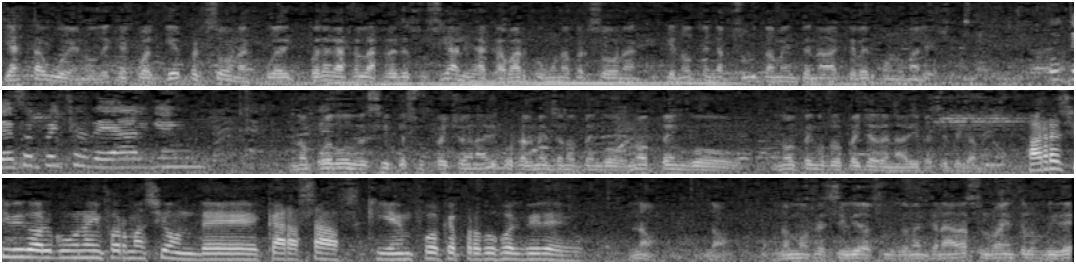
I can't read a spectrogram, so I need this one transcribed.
ya está bueno, de que cualquier persona puede, puede agarrar las redes sociales y acabar con una persona que no tenga absolutamente nada que ver con lo mal hecho. ¿Usted sospecha de alguien? No puedo decir que sospecho de nadie porque realmente no tengo, no tengo, no tengo sospecha de nadie específicamente. ¿Ha recibido alguna información de Carasaf, quién fue que produjo el video? No, no, no hemos recibido absolutamente nada, solamente los videos.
